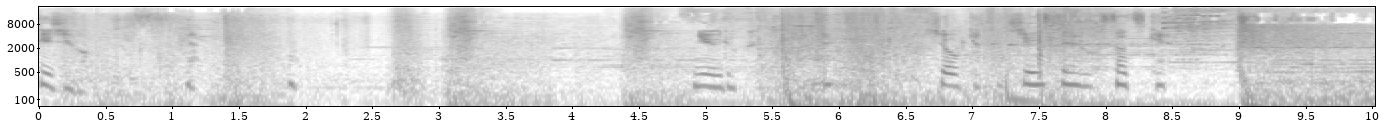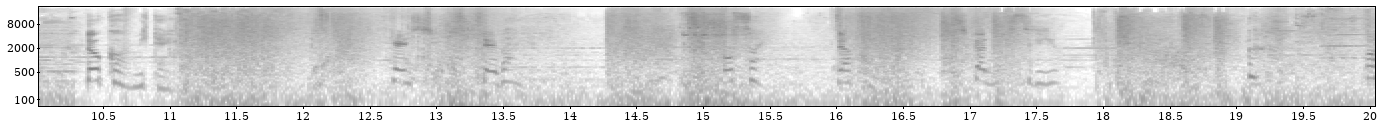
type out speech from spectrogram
指示を入力 焼却忠誠を授けるどこを見ている 剣士出番や遅い雑魚近づきすぎよあ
